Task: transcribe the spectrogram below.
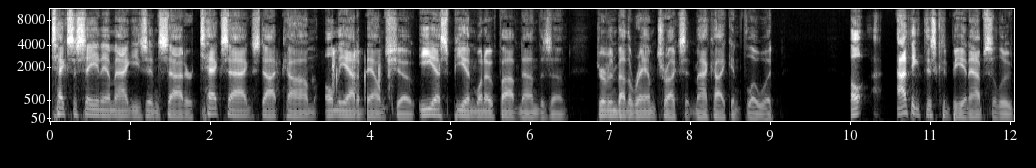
Texas A&M Aggies Insider, TexAgs.com on the Out of Bounds Show, ESPN 1059 The Zone, driven by the Ram trucks at Mac Haik and Flowood. Oh, I think this could be an absolute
